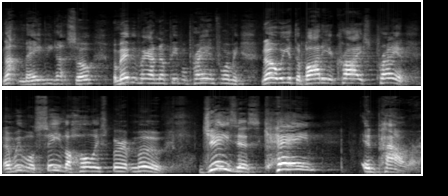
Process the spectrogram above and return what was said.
Not maybe, not so, but maybe if I got enough people praying for me. No, we get the body of Christ praying and we will see the Holy Spirit move. Jesus came in power.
